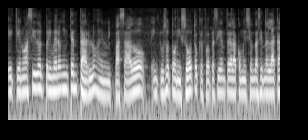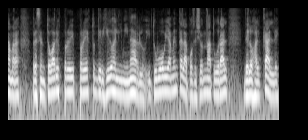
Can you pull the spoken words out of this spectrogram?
eh, que no ha sido el primero en intentarlo. En el pasado, incluso Tony Soto, que fue presidente de la Comisión de Hacienda en la Cámara, presentó varios proye- proyectos dirigidos a eliminarlo y tuvo obviamente la posición natural de los alcaldes.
